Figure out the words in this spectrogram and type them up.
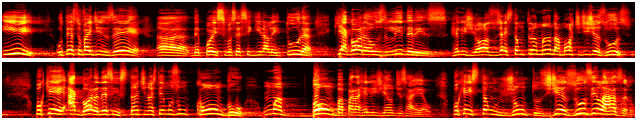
E o texto vai dizer, uh, depois, se você seguir a leitura, que agora os líderes religiosos já estão tramando a morte de Jesus. Porque agora, nesse instante, nós temos um combo, uma bomba para a religião de Israel. Porque estão juntos Jesus e Lázaro.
